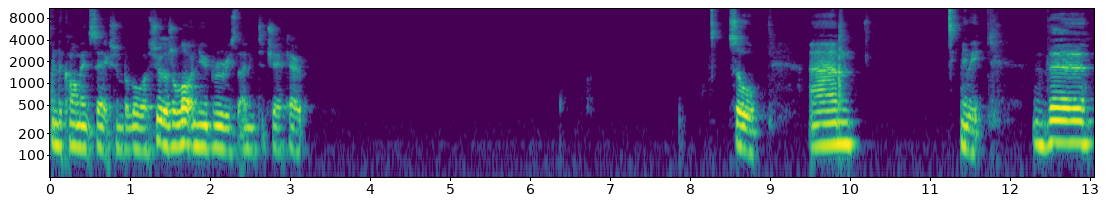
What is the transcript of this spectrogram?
in the comment section below. I'm sure there's a lot of new breweries that I need to check out. So, um, anyway, the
